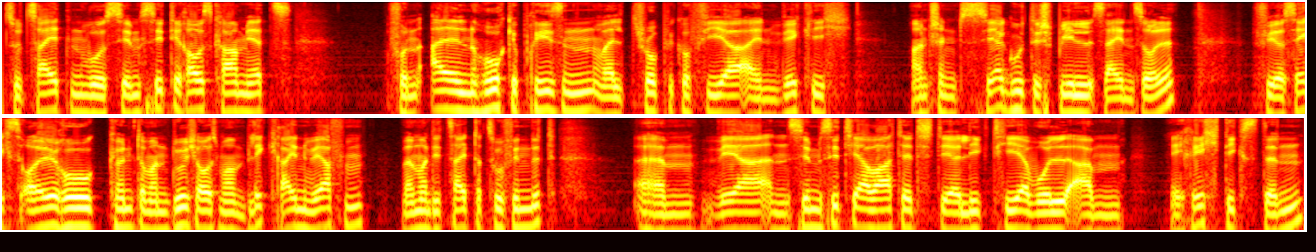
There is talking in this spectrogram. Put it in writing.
zu Zeiten, wo SimCity rauskam, jetzt von allen hochgepriesen, weil Tropico 4 ein wirklich anscheinend sehr gutes Spiel sein soll. Für 6 Euro könnte man durchaus mal einen Blick reinwerfen, wenn man die Zeit dazu findet. Ähm, wer ein SimCity erwartet, der liegt hier wohl am richtigsten.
